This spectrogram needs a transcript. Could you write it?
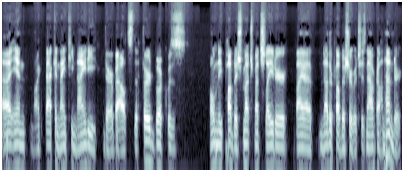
uh, in like back in 1990 thereabouts. The third book was only published much much later by a, another publisher, which has now gone under.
